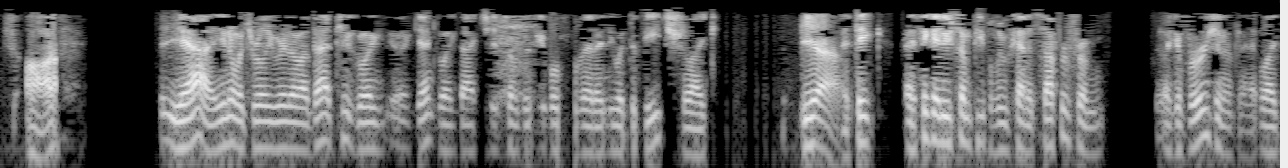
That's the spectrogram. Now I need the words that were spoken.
It's odd. Yeah. You know what's really weird about that too? Going again, going back to some of the people that I knew at the beach. Like, Yeah. I think I think I knew some people who kind of suffered from like a version of that. Like,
